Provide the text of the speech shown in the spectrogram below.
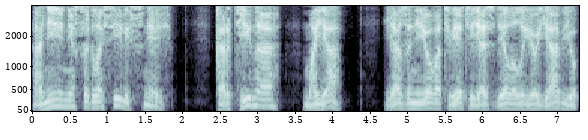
Они не согласились с ней. Картина моя. Я за нее в ответе, я сделал ее явью,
